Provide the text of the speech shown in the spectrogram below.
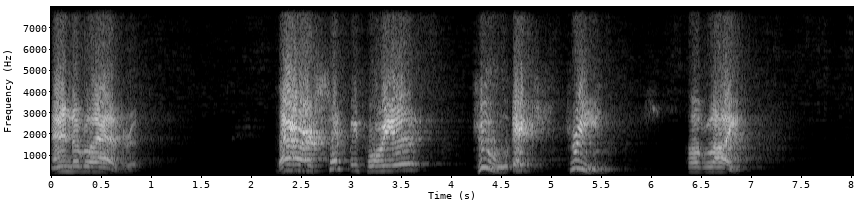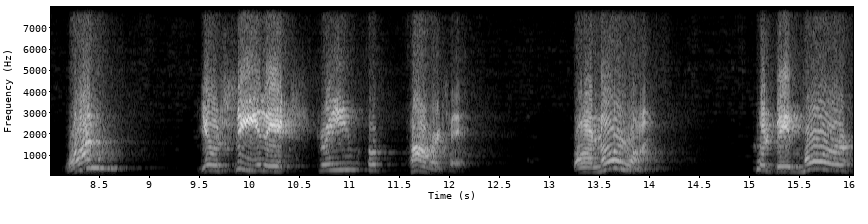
and of Lazarus, there are set before you two extremes of life. One, you see the extreme of poverty. For no one could be more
